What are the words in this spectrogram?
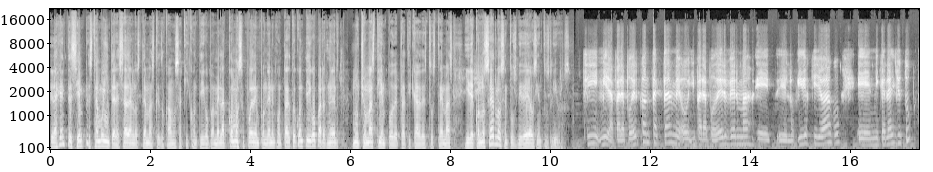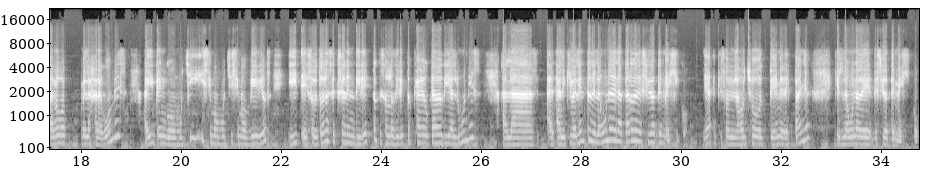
La gente siempre está muy interesada en los temas que tocamos aquí contigo, Pamela. ¿Cómo se pueden poner en contacto contigo para tener mucho más tiempo de platicar de estos temas y de conocerlos en tus videos y en tus libros? Sí, mira, para poder contactarme y para poder ver más eh, eh, los vídeos que yo hago, en mi canal YouTube, arroba Melajara Gómez, ahí tengo muchísimos, muchísimos vídeos y eh, sobre todo la sección en directo, que son los directos que hago cada día lunes a las, al equivalente de la una de la tarde de Ciudad de México. Que son las 8 pm de España, que es la 1 de, Ciudad de México.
